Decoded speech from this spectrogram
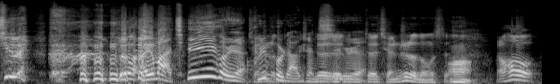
七个月，哎呀妈，七个月对七个月，对，前置的东西。嗯，然后，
